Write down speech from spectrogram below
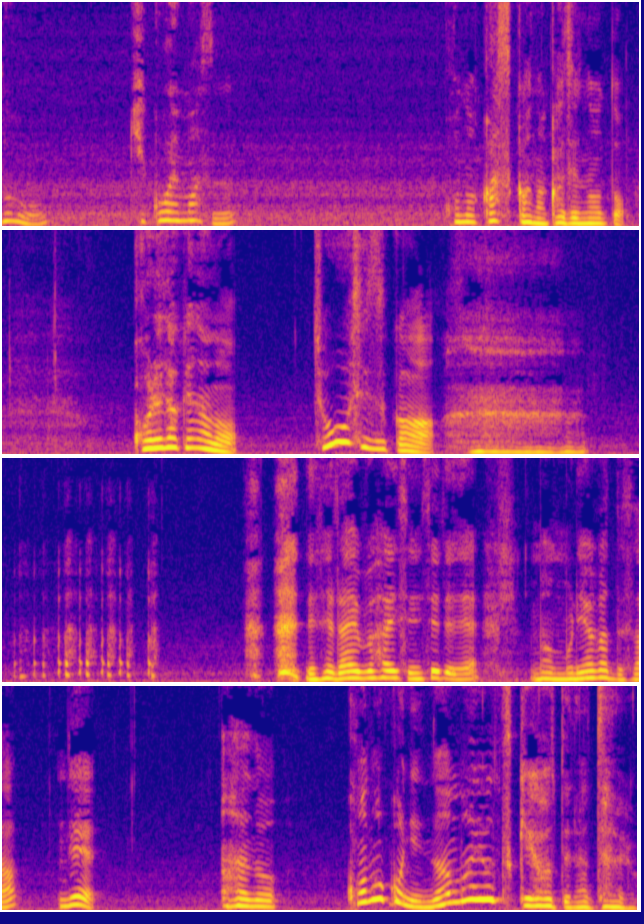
どう？聞こえます？このかすかな風の音。これだけなの。超静か。でねライブ配信しててね、まあ、盛り上がってさ。であのこの子に名前を付けようってなったのよ。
